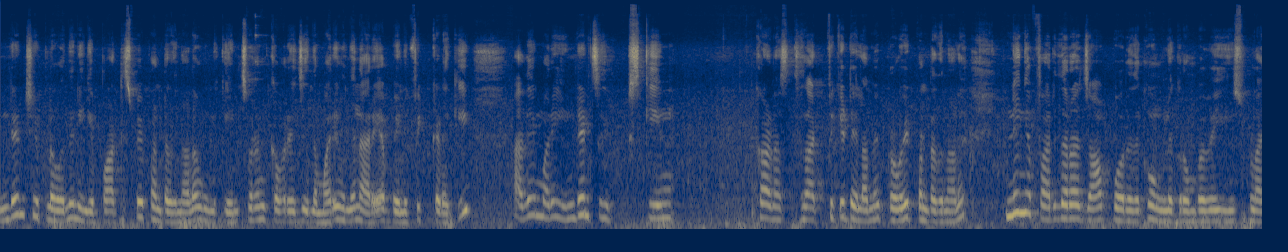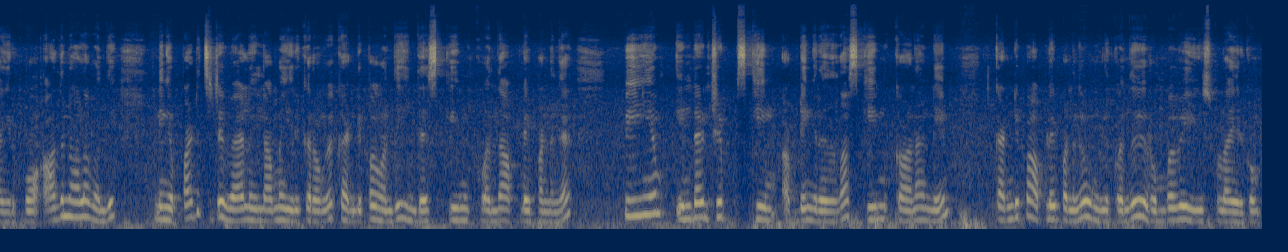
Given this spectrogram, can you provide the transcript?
இன்டர்ன்ஷிப்பில் வந்து நீங்கள் பார்ட்டிசிபேட் பண்ணுறதுனால உங்களுக்கு இன்சூரன்ஸ் கவரேஜ் இந்த மாதிரி வந்து நிறையா பெனிஃபிட் கிடைக்கி அதே மாதிரி இன்டர்ன்ஷிப் ஸ்கீம் க்கான சர்டிஃபிகேட் எல்லாமே ப்ரொவைட் பண்ணுறதுனால நீங்கள் ஃபர்தராக ஜாப் போகிறதுக்கு உங்களுக்கு ரொம்பவே யூஸ்ஃபுல்லாக இருக்கும். அதனால வந்து நீங்கள் படிச்சுட்டு வேலை இல்லாமல் இருக்கிறவங்க கண்டிப்பாக வந்து இந்த ஸ்கீமுக்கு வந்து அப்ளை பண்ணுங்கள் பிஎம் இன்டர்ன்ஷிப் ஸ்கீம் அப்படிங்கிறது தான் ஸ்கீமுக்கான நேம் கண்டிப்பாக அப்ளை பண்ணுங்கள் உங்களுக்கு வந்து ரொம்பவே யூஸ்ஃபுல்லாக இருக்கும்.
